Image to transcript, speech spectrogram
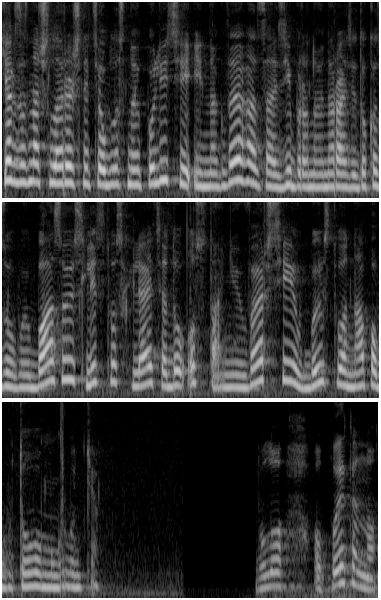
Як зазначила речниця обласної поліції Інна Глега, за зібраною наразі доказовою базою слідство схиляється до останньої версії вбивство на побутовому ґрунті. Було опитано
